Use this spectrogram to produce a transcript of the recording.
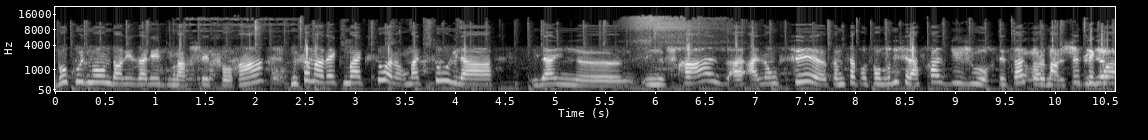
beaucoup de monde dans les allées du marché forain. Nous sommes avec Maxou. Alors Maxou, il a, il a une, euh, une phrase à, lancer comme ça pour son vendredi. C'est la phrase du jour, c'est ça sur le marché? C'est quoi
